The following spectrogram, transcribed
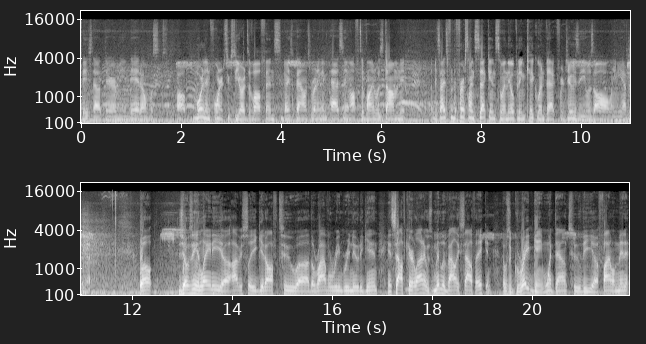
faced out there. I mean, they had almost uh, more than 460 yards of offense, nice balance running and passing. Offensive line was dominant. Besides for the first nine seconds, when the opening kick went back for Josey, it was all Laney after that. Well, Josey and Laney uh, obviously get off to uh, the rivalry renewed again. In South Carolina, it was Midland Valley South Aiken. That was a great game. Went down to the uh, final minute.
